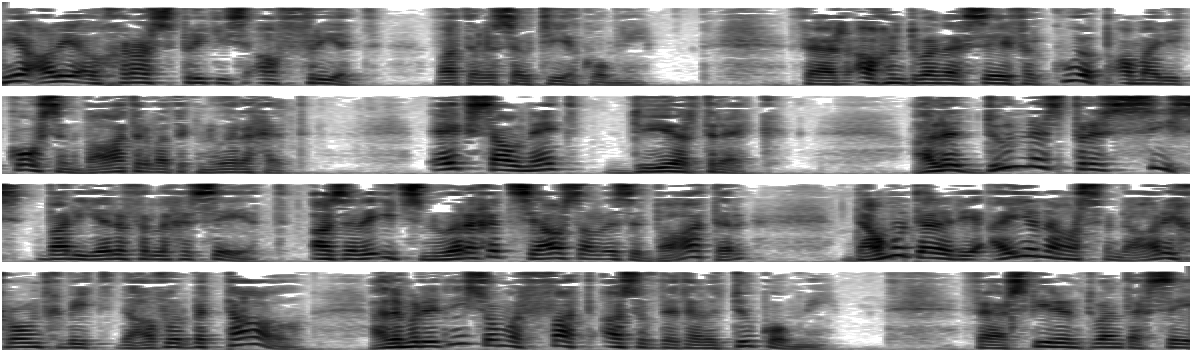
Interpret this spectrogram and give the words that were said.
nie al die ou grassprietjies afvreet wat hulle sou teekom nie. Vers 28 sê verkoop aan my die kos en water wat ek nodig het. Ek sal net deurtrek. Hulle doen is presies wat die Here vir hulle gesê het. As hulle iets nodig het, selfs al is dit water, dan moet hulle die eienaars van daardie grondgebied daarvoor betaal. Hulle moet dit nie sommer vat asof dit hulle toekom nie. Vers 24 sê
